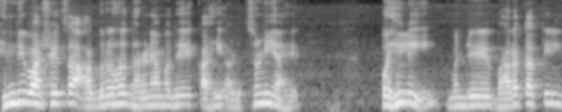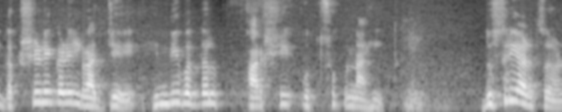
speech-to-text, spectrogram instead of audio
हिंदी भाषेचा आग्रह धरण्यामध्ये काही अडचणी आहेत. पहिली म्हणजे भारतातील दक्षिणेकडील राज्ये हिंदीबद्दल फारशी उत्सुक नाहीत. दुसरी अडचण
